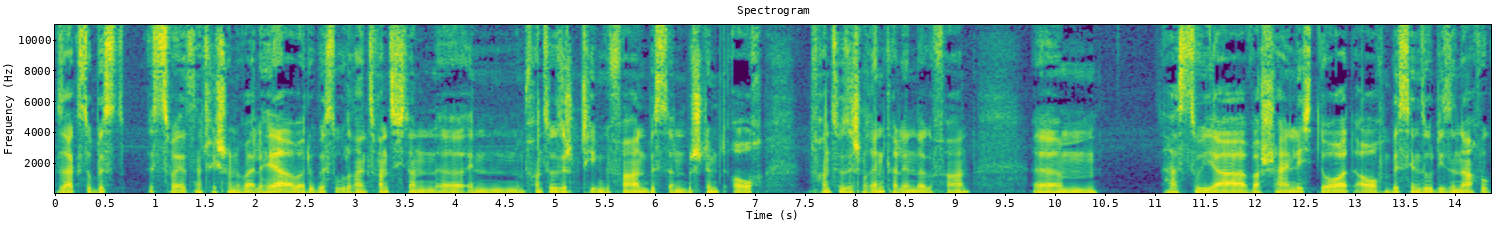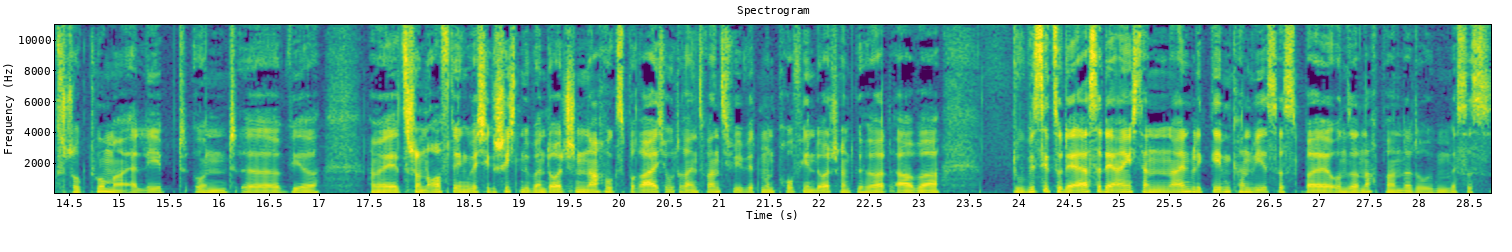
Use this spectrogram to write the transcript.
sagst, du bist, ist zwar jetzt natürlich schon eine Weile her, aber du bist U23 dann äh, in einem französischen Team gefahren, bist dann bestimmt auch einen französischen Rennkalender gefahren. Ähm, hast du ja wahrscheinlich dort auch ein bisschen so diese Nachwuchsstruktur mal erlebt und äh, wir haben ja jetzt schon oft irgendwelche Geschichten über den deutschen Nachwuchsbereich, U23, wie wird man Profi in Deutschland gehört, aber Du bist jetzt so der Erste, der eigentlich dann einen Einblick geben kann, wie ist das bei unseren Nachbarn da drüben? Ist es,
